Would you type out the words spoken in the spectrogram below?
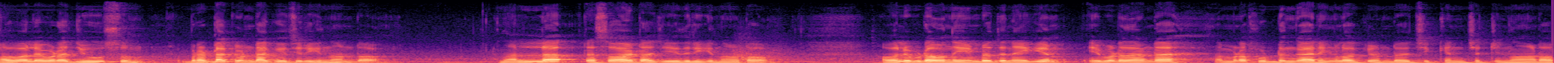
അതുപോലെ ഇവിടെ ജ്യൂസും ബ്രെഡൊക്കെ ഉണ്ടാക്കി വെച്ചിരിക്കുന്നുണ്ടോ? നല്ല രസമായിട്ടാണ് ചെയ്തിരിക്കുന്നത് കേട്ടോ. അതുപോലെ ഇവിടെ വന്ന് കഴിയുമ്പോഴത്തേക്കും ഇവിടെ വേണ്ട നമ്മുടെ ഫുഡും കാര്യങ്ങളൊക്കെ ഉണ്ട്. ചിക്കൻ ചെട്ടിനാടോ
